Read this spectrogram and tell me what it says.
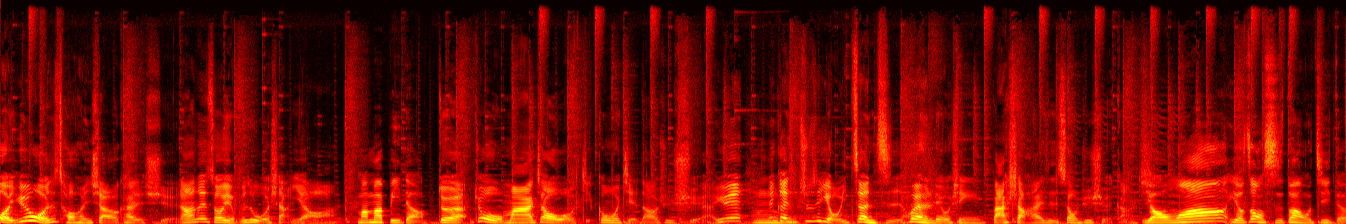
我因为我是从很小就开始学，然后那时候也不是我想要啊，妈妈逼的哦、对啊，就我妈叫我姐跟我姐都要去学啊，因为那个就是有一阵子会很流行把小孩子送去学钢琴。有吗？有这种时段我记得。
